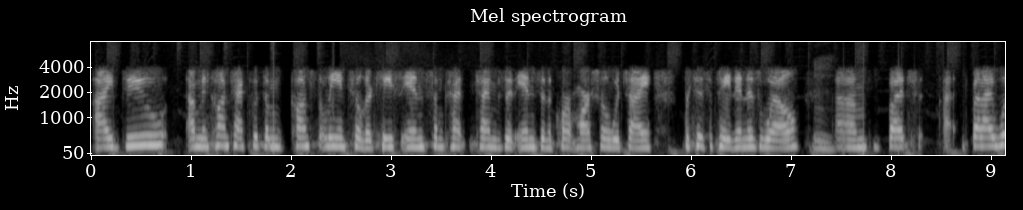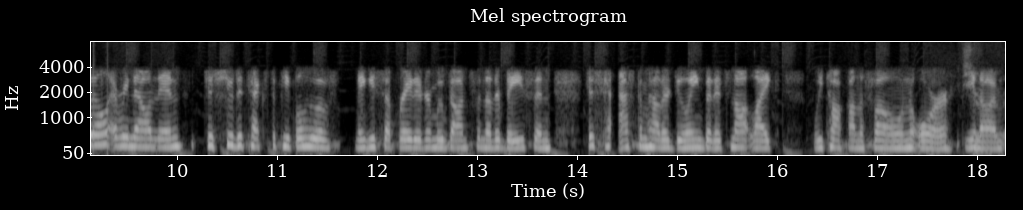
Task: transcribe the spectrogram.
I do. I'm in contact with them constantly until their case ends. Sometimes it ends in a court martial, which I participate in as well. Um, but but I will every now and then just shoot a text to people who have maybe separated or moved on to another base and just ask them how they're doing. But it's not like we talk on the phone or you Sure. know I'm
